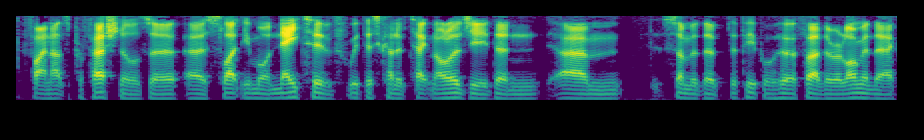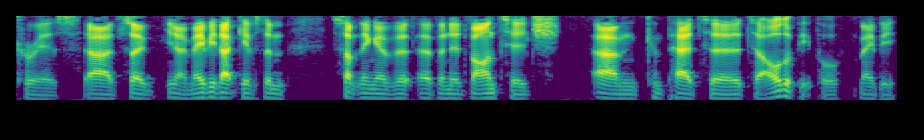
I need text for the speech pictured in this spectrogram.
finance professionals are, are slightly more native with this kind of technology than um, some of the, the people who are further along in their careers. Uh, so you know maybe that gives them something of, a, of an advantage um, compared to, to older people, maybe.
